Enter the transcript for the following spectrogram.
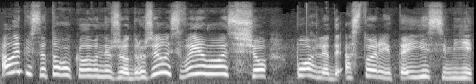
Але після того, коли вони вже одружились, виявилось, що погляди Асторії та її сім'ї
